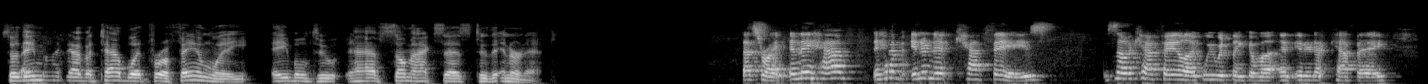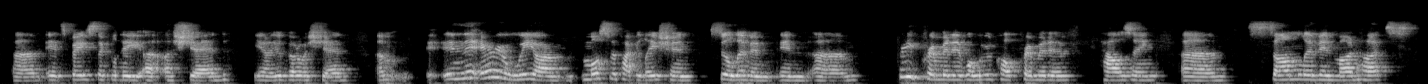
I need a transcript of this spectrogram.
So right. they might have a tablet for a family able to have some access to the internet. That's right, and they have they have internet cafes. It's not a cafe like we would think of a, an internet cafe. Um, it's basically a, a shed you know, you'll go to a shed. Um, in the area we are, most of the population still live in, in um, pretty primitive, what we would call primitive housing. Um, some live in mud huts.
